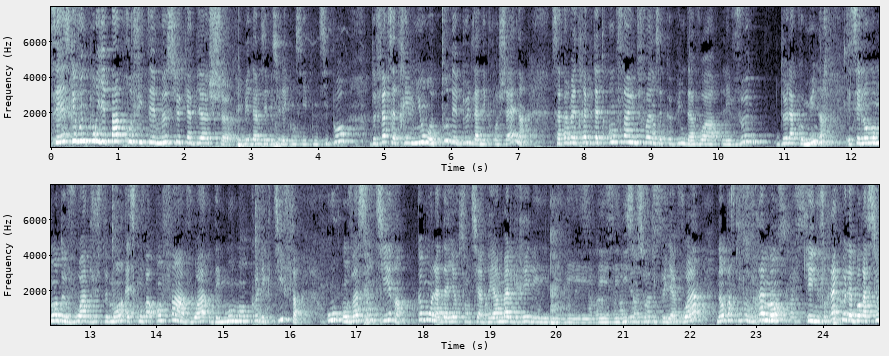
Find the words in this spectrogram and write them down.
C'est est-ce que vous ne pourriez pas profiter, monsieur Cabioche et mesdames et messieurs les conseillers municipaux, de faire cette réunion au tout début de l'année prochaine? Ça permettrait peut-être enfin une fois dans cette commune d'avoir les vœux de la commune. Et c'est le moment de voir justement, est-ce qu'on va enfin avoir des moments collectifs où on va sentir, comme on l'a d'ailleurs senti à Bréa, malgré les, les- les- les- les dissensions qu'il peut y avoir, non, parce qu'il faut vraiment qu'il y ait une vraie collaboration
